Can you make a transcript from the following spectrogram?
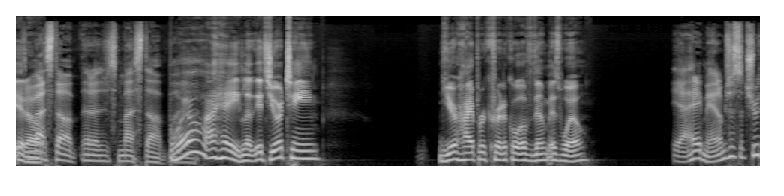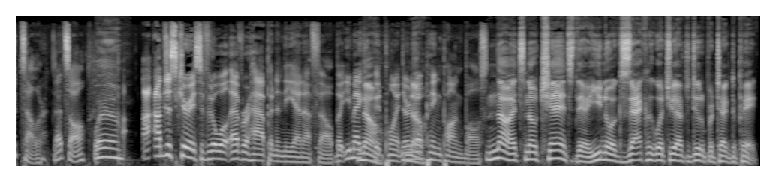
you It's know, messed up. It's messed up. but- well, uh, I hey, look, it's your team. You're hypercritical of them as well. yeah, hey man, I'm just a truth teller. That's all. Well, I- I'm just curious if it will ever happen in the NFL. But you make No, a good point. There are no no. ping pong balls. No, it's no chance there. You know exactly what you have to do to protect the pick.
